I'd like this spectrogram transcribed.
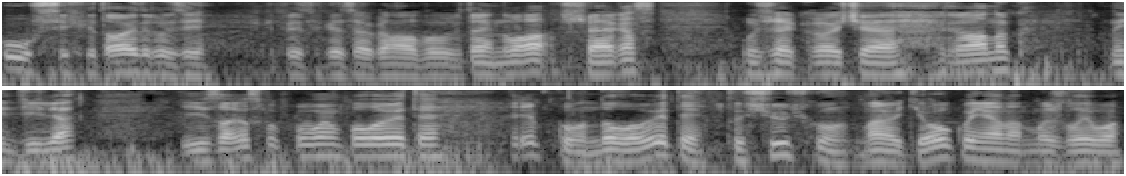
Ух, всіх вітаю, друзі. Підписники цього каналу Повертайн 2. Ще раз. Уже коротше, ранок, неділя. І зараз спробуємо половити рибку, доловити ту щучку, навіть і окуня, можливо.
